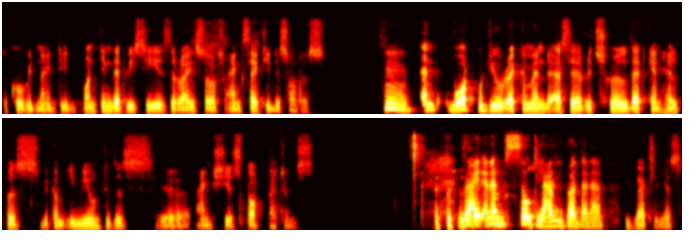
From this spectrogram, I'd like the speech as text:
the COVID 19, one thing that we see is the rise of anxiety disorders. Hmm. And what would you recommend as a ritual that can help us become immune to this uh, anxious thought patterns? Especially right, and I'm so glad you brought that up. Exactly, yes.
